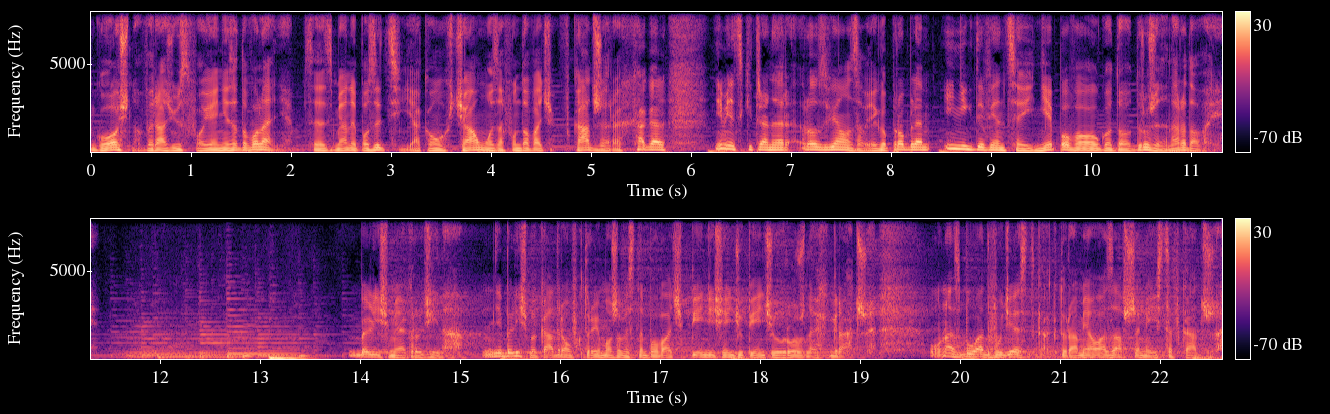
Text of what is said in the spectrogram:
głośno wyraził swoje niezadowolenie ze zmiany pozycji, jaką chciał mu zafundować w kadrze Rechhagel, niemiecki trener rozwiązał jego problem i nigdy więcej nie powołał go do drużyny narodowej. Byliśmy jak rodzina. Nie byliśmy kadrą, w której może występować 55 różnych graczy. U nas była dwudziestka, która miała zawsze miejsce w kadrze.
